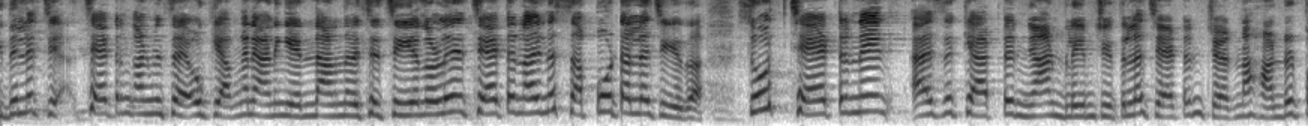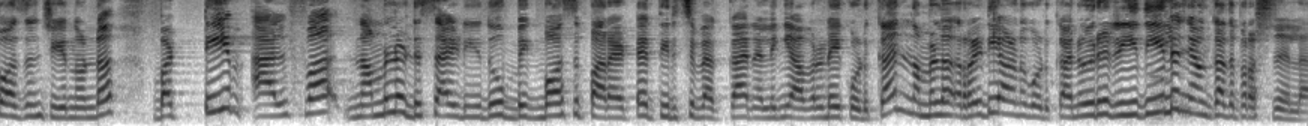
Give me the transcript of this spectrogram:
ഇതിൽ ഇതിൽ ചേട്ടൻ കൺവിൻസ് ആയി. ഓക്കെ അങ്ങനെയാണെങ്കിൽ എന്താണെന്ന് വെച്ചാൽ ചെയ്യുന്നുള്ളത് ചേട്ടൻ അതിന് സപ്പോർട്ട് അല്ല ചെയ്തത്. സോ ചേട്ടനെ ആസ് എ ക്യാപ്റ്റൻ ഞാൻ ബ്ലെയിം ചെയ്തില്ല ചേട്ടൻ ചേട്ടനെ ഹൺഡ്രഡ് പെർസെന്റ് ചെയ്യുന്നുണ്ട്. ബട്ട് ടീം ആൽഫ നമ്മൾ ഡിസൈഡ് ചെയ്തു ബിഗ് ബോസ് പറയട്ടെ തിരിച്ചു വെക്കാൻ അല്ലെങ്കിൽ അവരുടെ കൊടുക്കാൻ. നമ്മൾ റെഡിയാണ് കൊടുക്കാൻ. ഒരു രീതിയിലും ഞങ്ങൾക്ക് അത് പ്രശ്നമില്ല.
